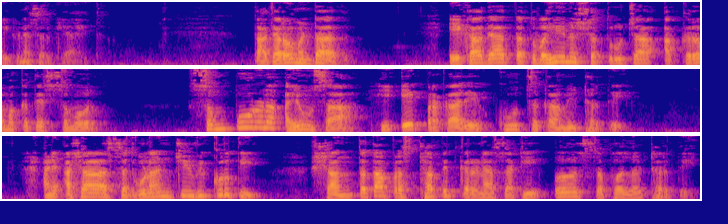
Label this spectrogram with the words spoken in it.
ऐकण्यासारखे आहेत. तात्याराव म्हणतात एखाद्या तत्वहीन शत्रूच्या आक्रमकतेसमोर संपूर्ण अहिंसा ही एक प्रकारे कूचकामी ठरते. आणि अशा सद्गुणांची विकृती शांतता प्रस्थापित करण्यासाठी असफल ठरते.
